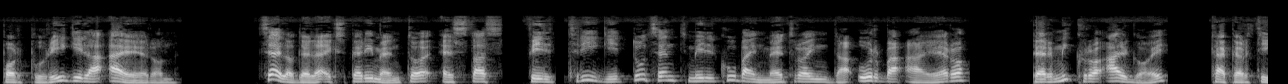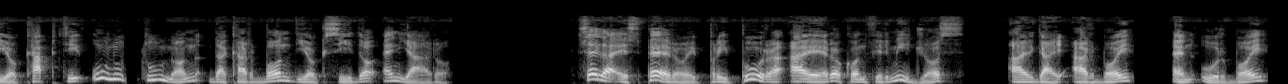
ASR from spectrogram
por purigi la aeron. Celo de la experimento estas filtrigi ducent mil cubain metroin da urba aero per microalgoi ca per tio capti unu tunon da carbon dioxido en jaro. Se la esperoi pri pura aero confirmigios, algai arboi en urboi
